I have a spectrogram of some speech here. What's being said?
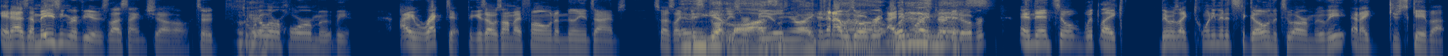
it has amazing reviews. Last night in Soho, it's a Okay. thriller horror movie. I wrecked it because I was on my phone a million times. So I was like, and then you missing all these reviews. and you're like, And then I was over it. "Oh, I didn't did want to start it over. And then so with like there was like 20 minutes to go in the two hour movie, and I just gave up.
